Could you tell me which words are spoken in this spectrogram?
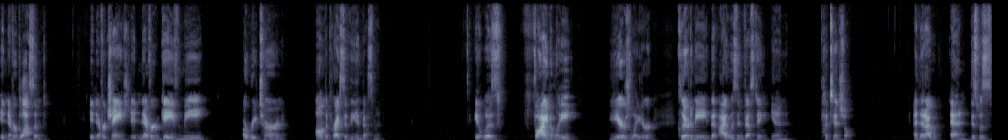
it never blossomed, it never changed, it never gave me a return on the price of the investment. It was finally, years later, clear to me that I was investing in potential and that I, and this was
